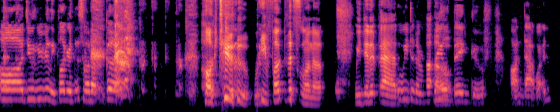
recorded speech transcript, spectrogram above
Oh, dude, we really buggered this one up good. Hulk 2. We fucked this one up. We did it bad. we did a Uh-oh. real big goof on that one.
